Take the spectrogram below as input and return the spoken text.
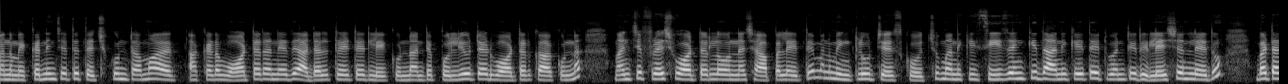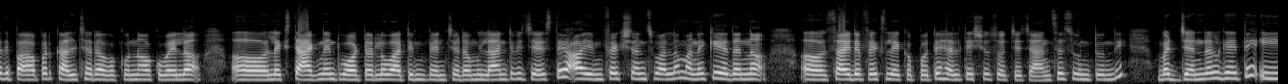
మనం ఎక్కడి నుంచి అయితే తెచ్చుకుంటామో అక్కడ వాటర్ అనేది అడల్ట్రేటెడ్ లేకుండా అంటే పొల్యూటెడ్ వాటర్ కాకుండా మంచి ఫ్రెష్ వాటర్లో ఉన్న చేపలు అయితే మనం ఇంక్లూడ్ చేసుకోవచ్చు. మనకి సీజన్కి దానికైతే ఎటువంటి రిలేషన్ లేదు. బట్ అది ప్రాపర్ కల్చర్ అవ్వకుండా ఒకవేళ లైక్ స్టాగ్నెంట్ వాటర్లో వాటిని పెంచడం ఇలాంటివి చేస్తే ఆ ఇన్ఫెక్షన్స్ వల్ల మనకి ఏదన్నా సైడ్ ఎఫెక్ట్స్ లేకపోతే హెల్త్ ఇష్యూస్ వచ్చే ఛాన్సెస్ ఉంటుంది. బట్ జనరల్గా అయితే ఈ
